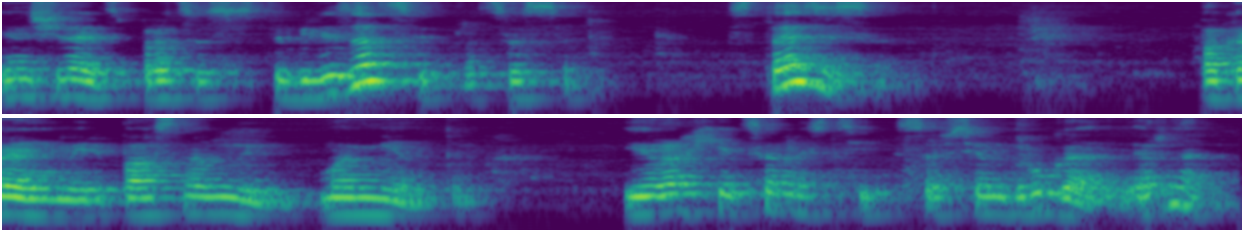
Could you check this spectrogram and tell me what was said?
и начинается процесс стабилизации, процессы стазиса, по крайней мере по основным моментам, иерархия ценностей совсем другая, верно?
